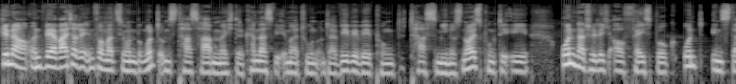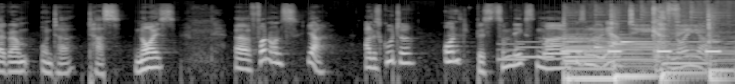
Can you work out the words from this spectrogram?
Genau, und wer weitere Informationen rund ums TAS haben möchte, kann das wie immer tun unter www.tas-neues.de und natürlich auf Facebook und Instagram unter TAS Neues. Äh, von uns, ja, alles Gute und bis zum nächsten Mal. Bis im neuen Jahr. Bis zum neuen Jahr.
